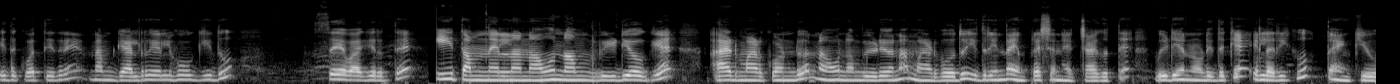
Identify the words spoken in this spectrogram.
ಇದಕ್ಕೆ ಒತ್ತಿದರೆ ನಮ್ಮ ಗ್ಯಾಲ್ರಿಯಲ್ಲಿ ಹೋಗಿದ್ದು ಸೇವ್ ಆಗಿರುತ್ತೆ. ಈ ತಮ್ನೆಲ್ನ ನಾವು ನಮ್ಮ ವಿಡಿಯೋಗೆ ಆ್ಯಡ್ ಮಾಡಿಕೊಂಡು ನಾವು ನಮ್ಮ ವಿಡಿಯೋನ ಮಾಡ್ಬೋದು. ಇದರಿಂದ ಇಂಪ್ರೆಷನ್ ಹೆಚ್ಚಾಗುತ್ತೆ. ವಿಡಿಯೋ ನೋಡಿದ್ದಕ್ಕೆ ಎಲ್ಲರಿಗೂ ಥ್ಯಾಂಕ್ ಯು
